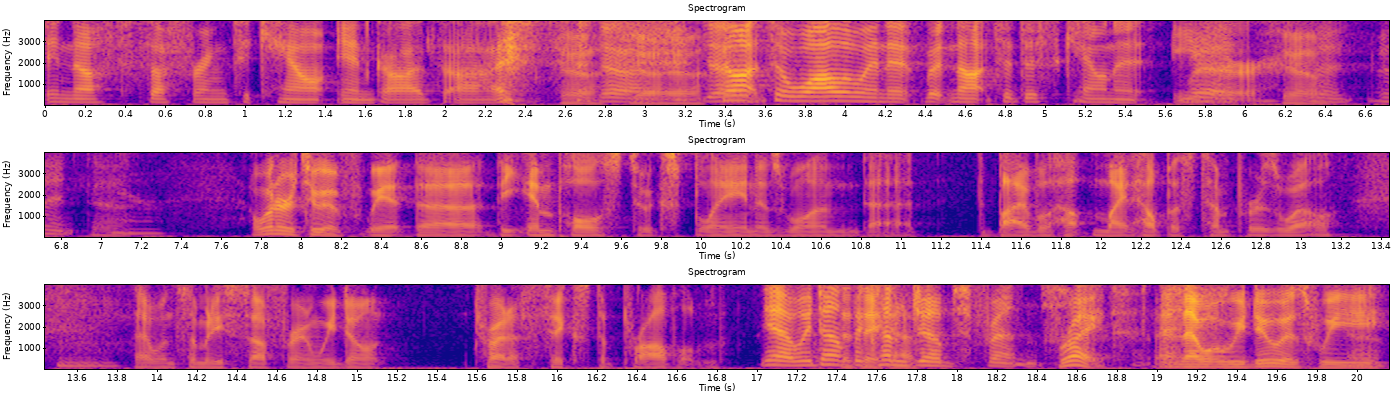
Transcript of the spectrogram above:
enough suffering to count in God's eyes. Yeah, yeah, yeah. Yeah. not to wallow in it, but not to discount it either. Yeah. Right, right. I wonder too if we the the impulse to explain is one that the Bible help, might help us temper as well. Hmm. That when somebody's suffering, we don't try to fix the problem. Yeah, we don't become. Job's friends. Right. And that what we do is we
